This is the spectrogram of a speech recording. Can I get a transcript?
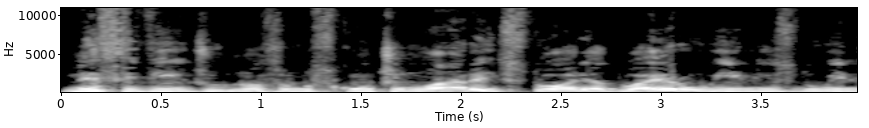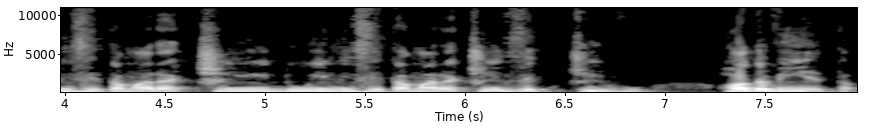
Nesse vídeo, nós vamos continuar a história do Aero Willis, do Willis Itamaraty e do Willis Itamaraty Executivo. Roda a vinheta.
